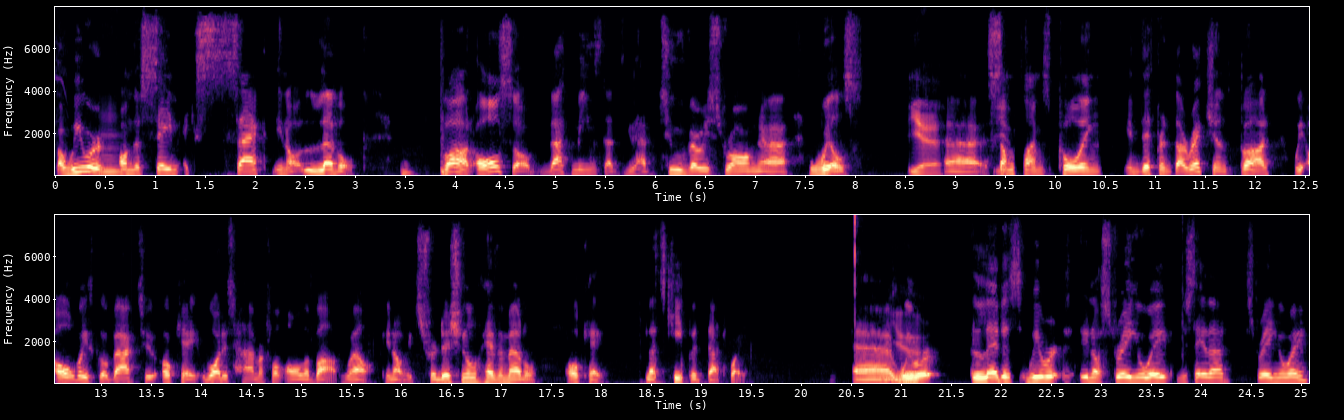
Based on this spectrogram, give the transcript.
but we were mm. on the same exact you know level. But also that means that you have two very strong uh, wills. Yeah. Uh, sometimes yeah. pulling in different directions, but we always go back to okay, what is Hammerfall all about? Well, you know, it's traditional heavy metal. Okay, let's keep it that way. Uh, yeah. We were led us we were you know straying away. You say that? Straying away?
